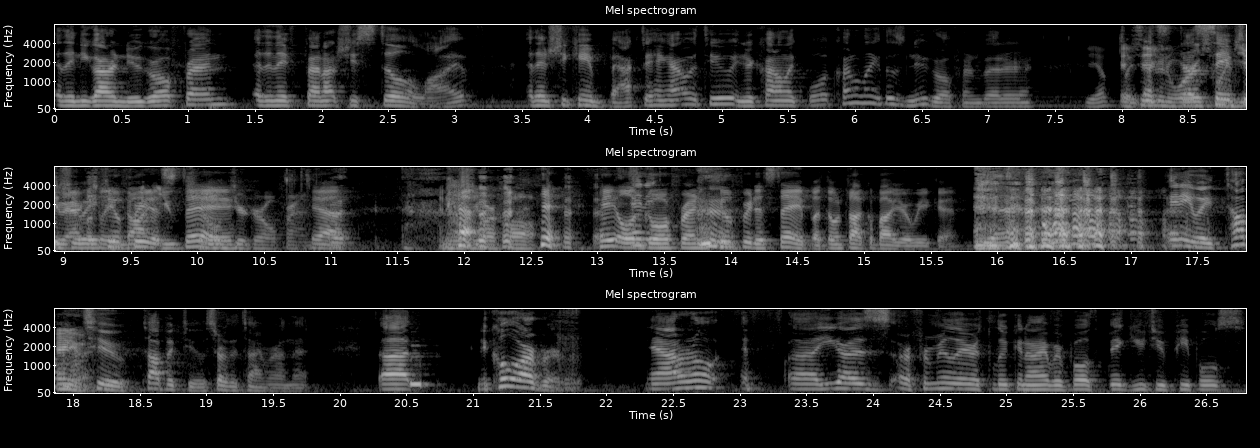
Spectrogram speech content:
and then you got a new girlfriend and then they found out she's still alive and then she came back to hang out with you and you're kind of like, well, I kind of like this new girlfriend better. Yep. It's That's- even worse same when you situation. actually Feel thought free to you stay. killed your girlfriend. yeah. and it was your fault. hey, old Any- girlfriend, feel free to stay, but don't talk about your weekend. Anyway, topic Anyway. two. Topic two. Let's start the timer on that. Uh, Nicole Arbour. Now, I don't know if uh, you guys are familiar with Luke and I. We're both big YouTube peoples.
